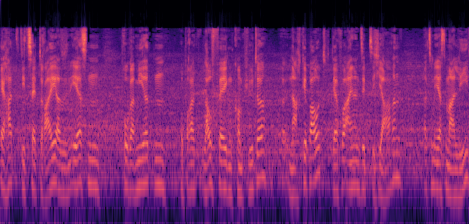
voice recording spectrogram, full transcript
Er hat die Z3, also den ersten programmierten, lauffähigen Computer äh, nachgebaut, der vor 71 Jahren zum ersten Mal lief,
